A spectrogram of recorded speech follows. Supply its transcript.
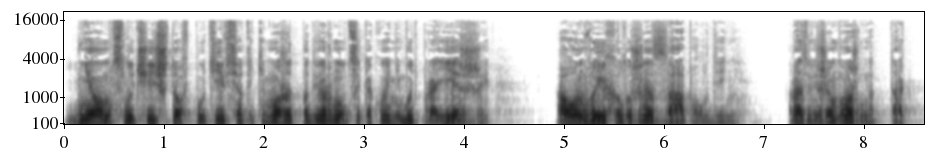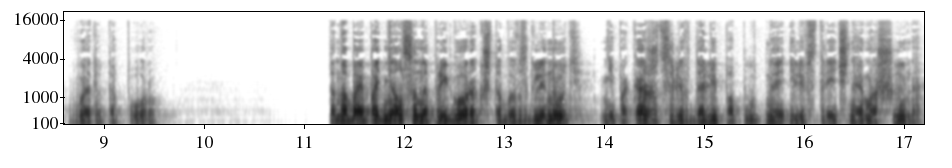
Днем случить, что в пути все-таки может подвернуться какой-нибудь проезжий, а он выехал уже за полдень. Разве же можно так в эту-то пору? Танабай поднялся на пригорок, чтобы взглянуть, не покажется ли вдали попутная или встречная машина.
